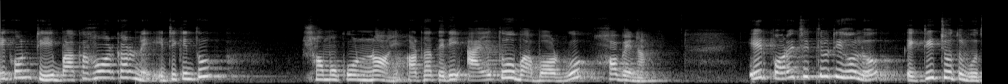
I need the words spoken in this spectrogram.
এই কোণটি বাঁকা হওয়ার কারণে এটি কিন্তু সমকোণ নয়, অর্থাৎ এটি আয়ত বা বর্গ হবে না। এর পরের চিত্রটি হলো একটি চতুর্ভুজ,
